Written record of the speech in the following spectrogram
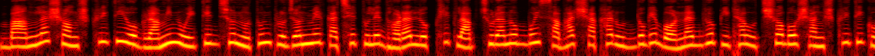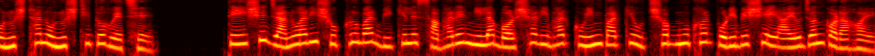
বাংলা সংস্কৃতি ও গ্রামীণ ঐতিহ্য নতুন প্রজন্মের কাছে তুলে ধরার লক্ষ্যে ক্লাব চুরানব্বই সাভার শাখার উদ্যোগে বর্ণাঢ্য পিঠা উৎসব ও সাংস্কৃতিক অনুষ্ঠান অনুষ্ঠিত হয়েছে। তেইশে জানুয়ারি শুক্রবার বিকেলে সাভারের নীলা বর্ষা রিভার কুইন পার্কে উৎসবমুখর পরিবেশে এ আয়োজন করা হয়।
